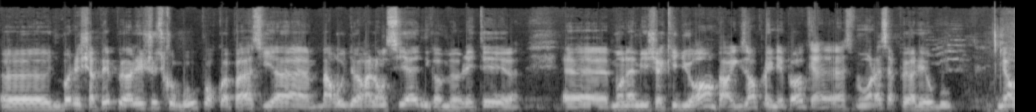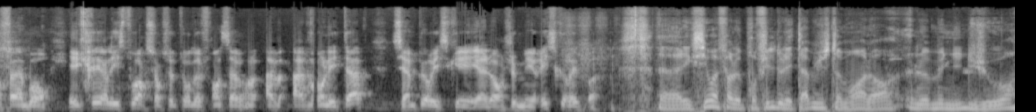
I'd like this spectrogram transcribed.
Euh, une bonne échappée peut aller jusqu'au bout, pourquoi pas. S'il y a un baroudeur à l'ancienne, comme l'était euh, euh, mon ami Jackie Durand, par exemple, à une époque, à, ce moment-là, ça peut aller au bout. Mais enfin, bon, écrire l'histoire sur ce Tour de France avant, av- avant l'étape, c'est un peu risqué. Alors, je ne m'y risquerai pas. Alexis, on va faire le profil de l'étape justement. Alors, le menu du jour.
